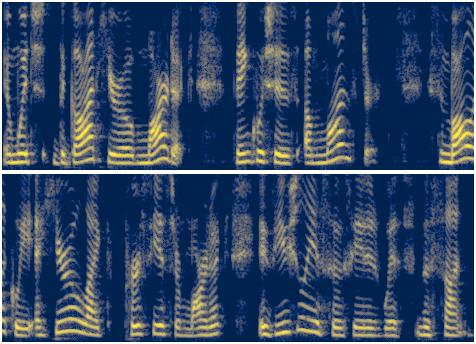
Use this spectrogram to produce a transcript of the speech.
in which the god hero Marduk vanquishes a monster. Symbolically, a hero like Perseus or Marduk is usually associated with the sun.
